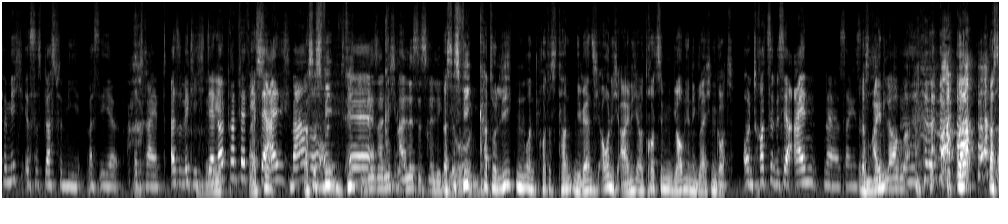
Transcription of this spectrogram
Für mich ist es Blasphemie, was ihr betreibt. Also wirklich, der Nee, Nordbrand-Pfeffi weißt ist der einzig wahre. das ist wie- und, wie- äh, Leser, nicht alles ist Religion. das ist wie Katholiken und Protestanten, die werden sich auch nicht einig, aber trotzdem glauben die an den gleichen Gott. und trotzdem ist ja ein, naja, sag ich jetzt Das. Die ein- glauben, Das,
